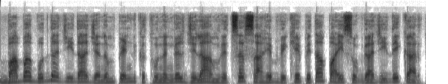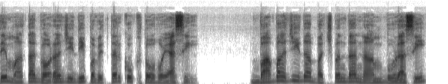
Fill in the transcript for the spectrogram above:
ਬਾਬਾ ਬੁੱਧਾ ਜੀ ਦਾ ਜਨਮ ਪਿੰਡ ਕਥੂਨੰਗਲ ਜ਼ਿਲ੍ਹਾ ਅੰਮ੍ਰਿਤਸਰ ਸਾਹਿਬ ਵਿਖੇ ਪਿਤਾ ਭਾਈ ਸੁੱਗਾ ਜੀ ਦੇ ਘਰ ਤੇ ਮਾਤਾ ਗੌਰਾ ਜੀ ਦੀ ਪਵਿੱਤਰ ਕੁੱਖ ਤੋਂ ਹੋਇਆ ਸੀ। ਬਾਬਾ ਜੀ ਦਾ ਬਚਪਨ ਦਾ ਨਾਮ ਬੂੜਾ ਸੀ,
